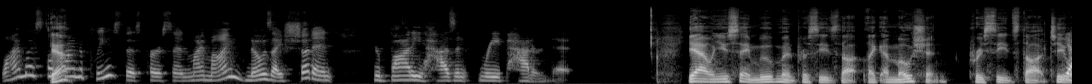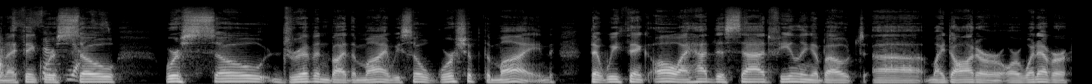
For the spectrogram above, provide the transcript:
Why am I still yeah. trying to please this person? My mind knows I shouldn't. your body hasn't repatterned it. Yeah, when you say movement precedes thought, like emotion precedes thought too. Yes, and I think we're yes. so we're so driven by the mind. We so worship the mind that we think, oh, I had this sad feeling about uh, my daughter or whatever,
